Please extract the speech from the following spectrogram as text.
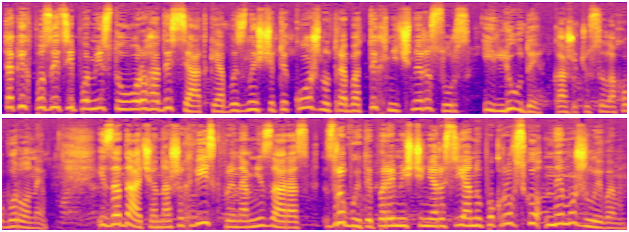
Таких позицій по місту у ворога десятки. Аби знищити кожну, треба технічний ресурс і люди, кажуть у силах оборони. І задача наших військ, принаймні зараз, зробити переміщення росіян у Покровську неможливим.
